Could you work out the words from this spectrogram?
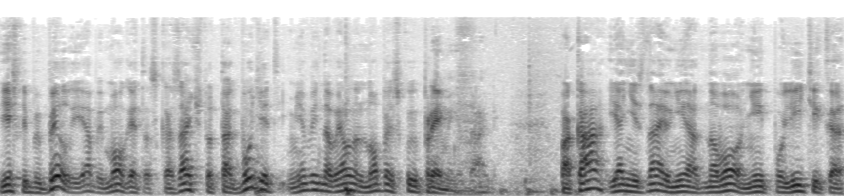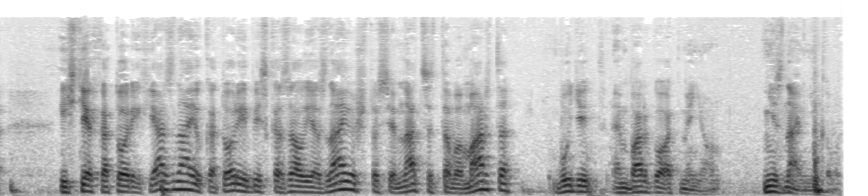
если бы был, я бы мог это сказать, что так будет, мне бы, наверное, Нобелевскую премию дали. Пока я не знаю ни одного, ни политика из тех, которых я знаю, который бы сказал, я знаю, что 17 марта будет эмбарго отменен. Не знаю никого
